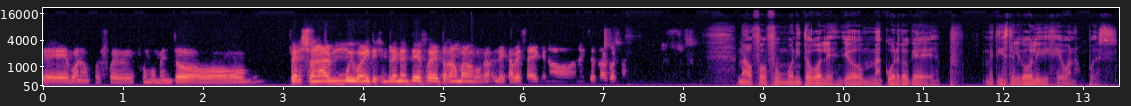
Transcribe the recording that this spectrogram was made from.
eh, bueno, pues fue, fue un momento personal muy bonito. Y simplemente fue tocar un balón de cabeza, eh, que no, no hice otra cosa. No, fue, fue un bonito gol. eh. Yo me acuerdo que metiste el gol y dije, bueno, pues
